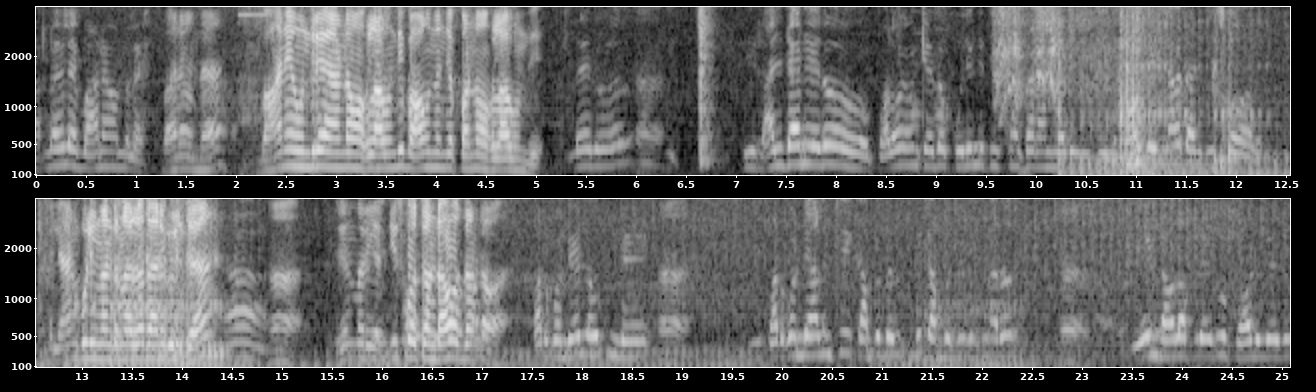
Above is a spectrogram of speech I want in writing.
అట్లేదులే బాగానే ఉందిలే. బానే ఉందా? బానే ఉందిలే అనడం ఒకలా ఉంది బాగుందని చెప్పడం ఒకలా ఉంది లేదు ఈ రాజధాని ఏదో పొలం ఇంకేదో కూలింగ్ తీసుకుంటాను అన్నది దీన్ని బాగు చేసినాక దాన్ని తీసుకోవాలి. అంటే ల్యాండ్ పూలింగ్ అంటున్నారు కదా దాని గురించా? ఏం మరి తీసుకోవచ్చు అంటావా వద్దంటావా? పదకొండేళ్ళు అవుతుంది. ఈ పదకొండేళ్ళ నుంచి కంప పెరుగుతుంది కంప పెరుగుతున్నారు. ఏం డెవలప్ లేదు పాడు లేదు.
